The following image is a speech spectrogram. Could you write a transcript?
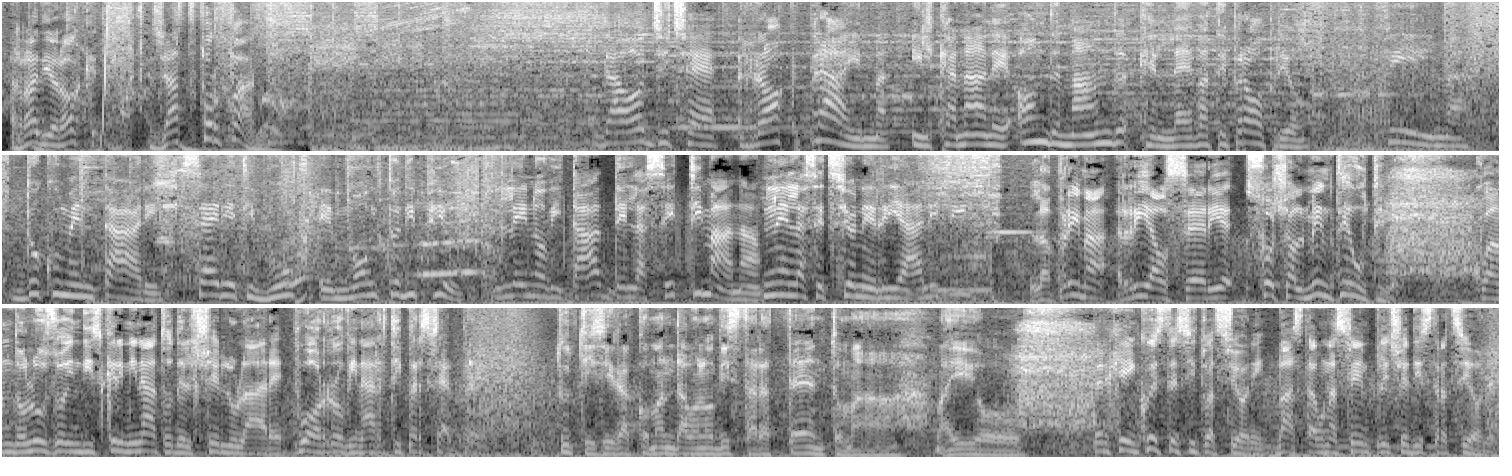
Radio Rock Just for Fun. Da oggi c'è Rock Prime, il canale on demand che levate proprio. Film, documentari, serie tv e molto di più. Le novità della settimana. Nella sezione reality La prima real serie socialmente utile. Quando l'uso indiscriminato del cellulare può rovinarti per sempre. Tutti si raccomandavano di stare attento, ma, ma io. Perché in queste situazioni basta una semplice distrazione.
